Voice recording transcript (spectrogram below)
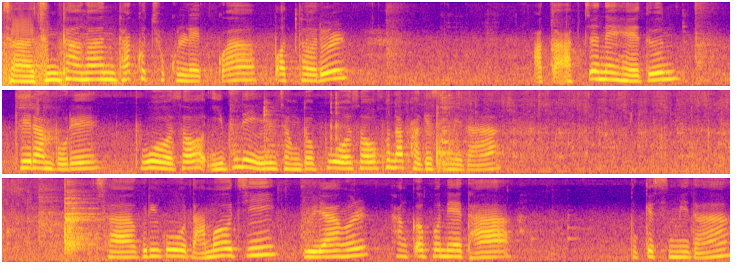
자, 중탕한 다크 초콜릿과 버터를 아까 앞전에 해둔 계란볼에 부어서 2분의 1 정도 부어서 혼합하겠습니다. 자, 그리고 나머지 분량을 한꺼번에 다 붓겠습니다.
